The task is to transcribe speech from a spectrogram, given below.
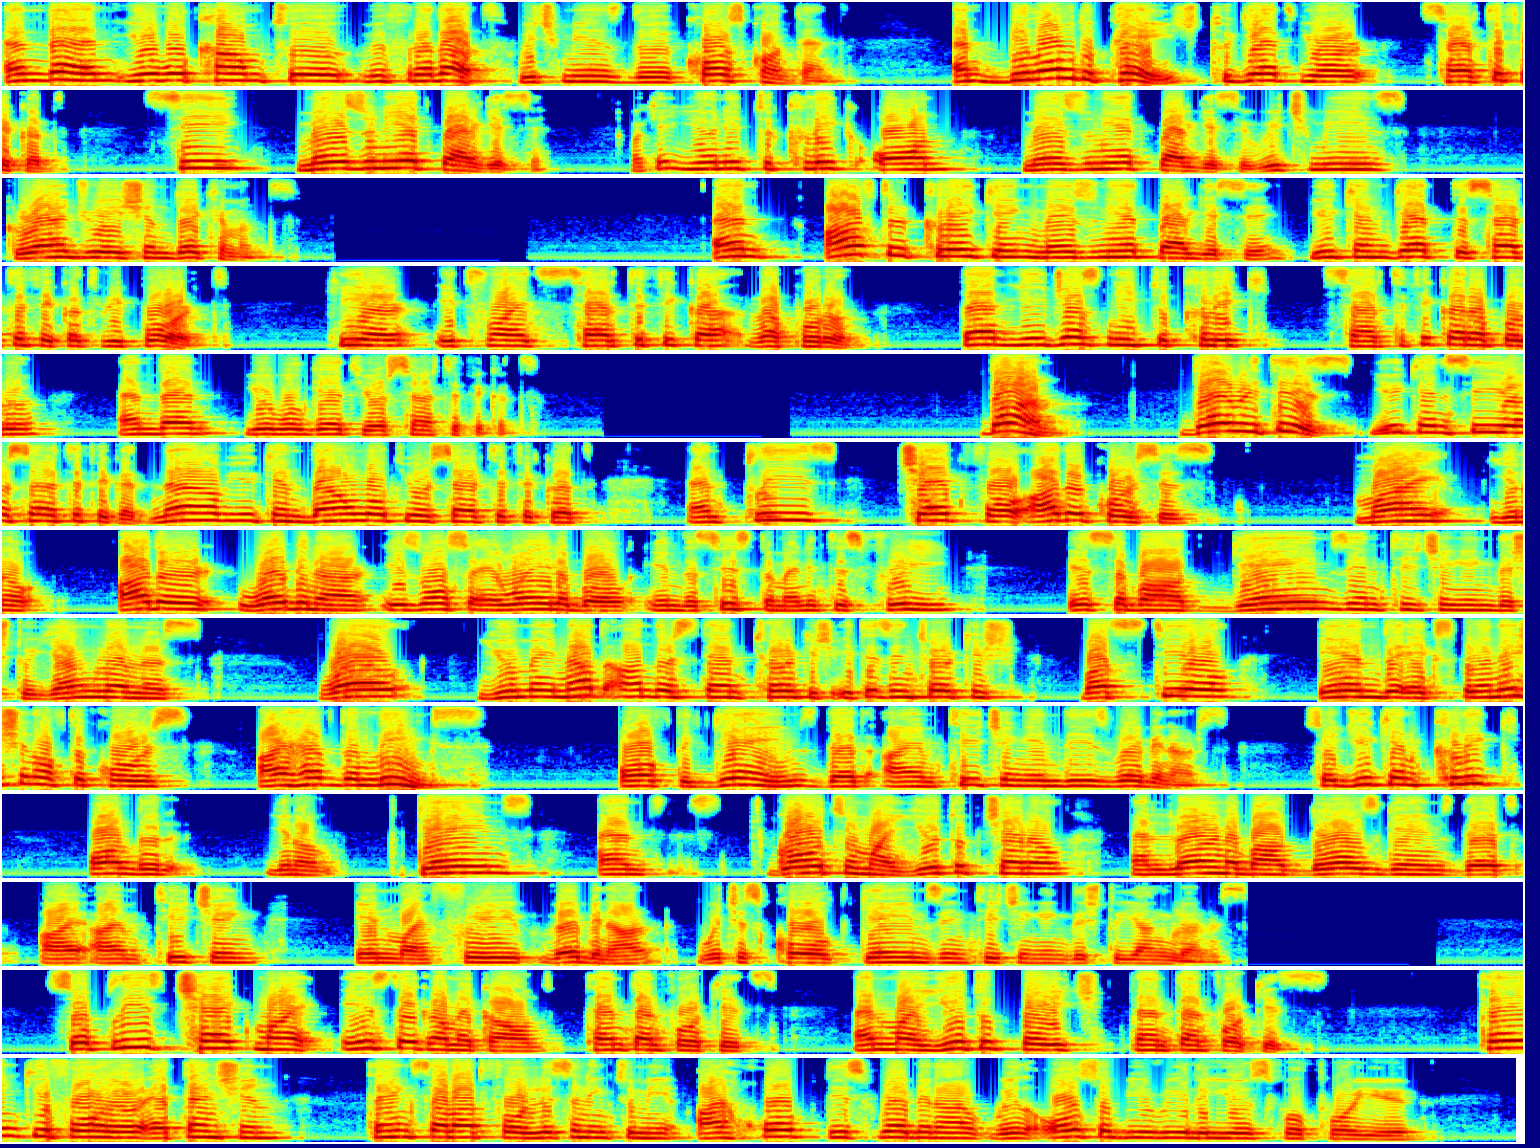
And then you will come to Müfredat, which means the course content. And below the page, to get your certificate, see Mezuniyet Belgesi. Okay, you need to click on Mezuniyet Belgesi, which means graduation document. And after clicking mezuniyet belgesi, you can get the certificate report. Here it writes sertifika raporu. Then you just need to click sertifika raporu and then you will get your certificate. Done. There it is. You can see your certificate. Now you can download your certificate and please check for other courses. My, you know, other webinar is also available in the system and it is free. It's about games in teaching English to young learners. Well you may not understand Turkish. It is in Turkish but still in the explanation of the course I have the links of the games that I am teaching in these webinars. So you can click on the you know games and go to my YouTube channel and learn about those games that I am teaching in my free webinar which is called Games in Teaching English to Young Learners. So please check my Instagram account 1010 for Kids and my YouTube page 1010 for Kids. Thank you for your attention. Thanks a lot for listening to me. I hope this webinar will also be really useful for you.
